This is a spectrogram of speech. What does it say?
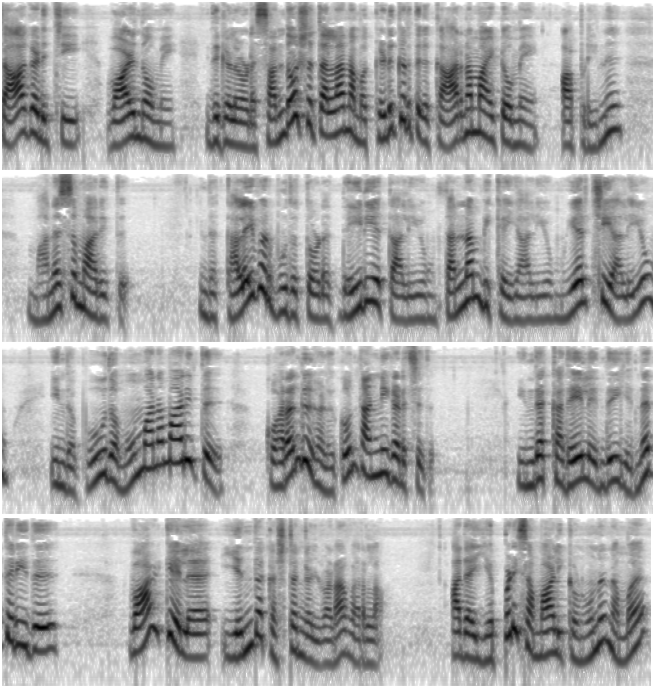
சாகடிச்சு வாழ்ந்தோமே இதுகளோட சந்தோஷத்தெல்லாம் நம்ம கெடுக்கிறதுக்கு காரணமாயிட்டோமே அப்படின்னு மனசு மாறித்து இந்த தலைவர் பூதத்தோட தைரியத்தாலையும் தன்னம்பிக்கையாலையும் முயற்சியாலையும் இந்த பூதமும் மனமாறித்து குரங்குகளுக்கும் தண்ணி கிடைச்சது. இந்த கதையிலேருந்து என்ன தெரியுது? வாழ்க்கையில எந்த கஷ்டங்கள் வேணா வரலாம். அதை எப்படி சமாளிக்கணும்னு நம்ம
